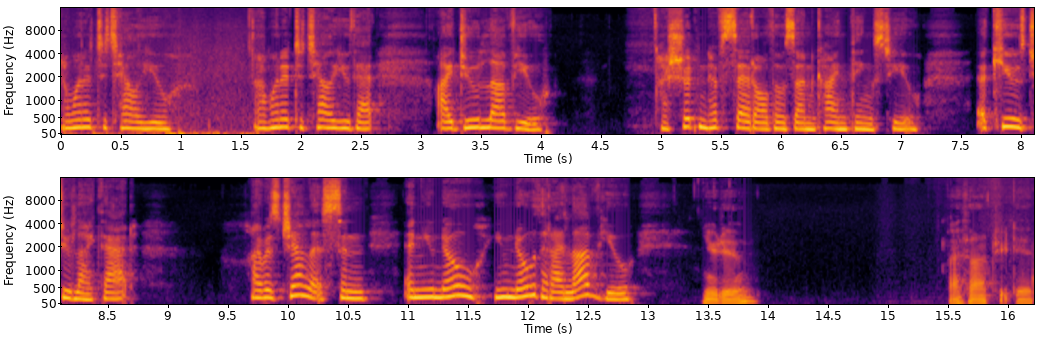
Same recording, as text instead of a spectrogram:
I wanted to tell you. I wanted to tell you that I do love you. I shouldn't have said all those unkind things to you, accused you like that. I was jealous and and you know, you know that I love you. You do? I thought you did.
